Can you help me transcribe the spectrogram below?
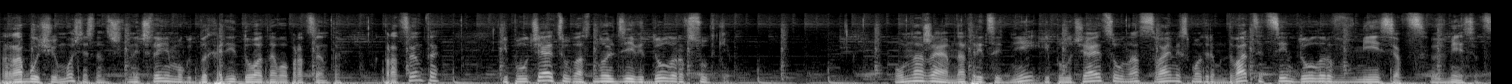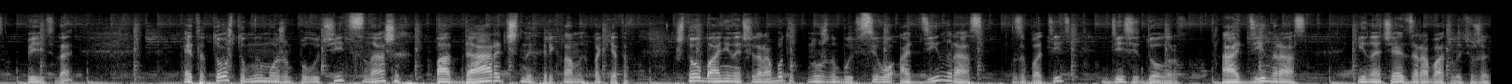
рабочую мощность, начисления могут доходить до 1%. Процента, и получается у нас 0,9 долларов в сутки. Умножаем на 30 дней и получается у нас с вами смотрим 27 долларов в месяц. В месяц. Видите, да? Это то, что мы можем получить с наших подарочных рекламных пакетов. Чтобы они начали работать, нужно будет всего один раз заплатить 10 долларов. Один раз. И начать зарабатывать уже.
